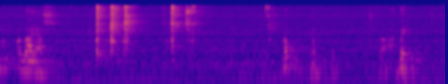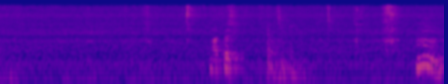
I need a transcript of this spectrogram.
Mm, Kabayas. Sarap. Grabe. Matis. Hmm.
